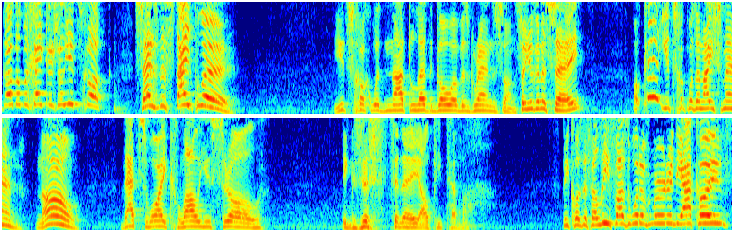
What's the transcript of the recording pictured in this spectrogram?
Gadol shel Yitzchak. Says the Steipler. Yitzchak would not let go of his grandson. So you're going to say, okay, Yitzchak was a nice man. No. That's why Klal Yisrael exists today, Al Piteva. Because if Eliphaz would have murdered Yaakov,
